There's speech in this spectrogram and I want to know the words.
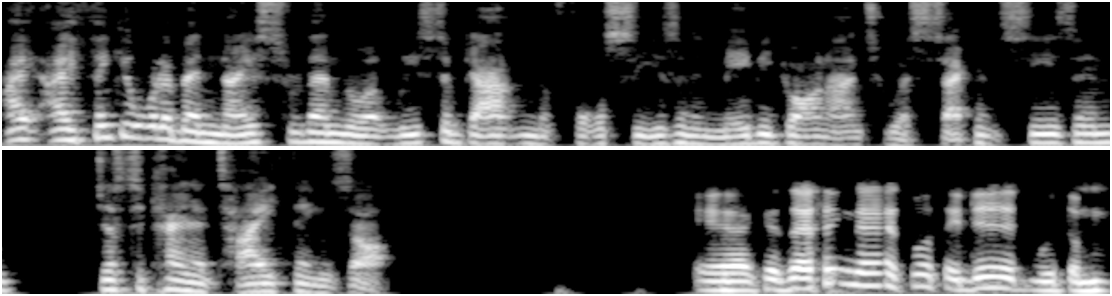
I I think it would have been nice for them to at least have gotten the full season and maybe gone on to a second season just to kind of tie things up. Yeah, because I think that's what they did with the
